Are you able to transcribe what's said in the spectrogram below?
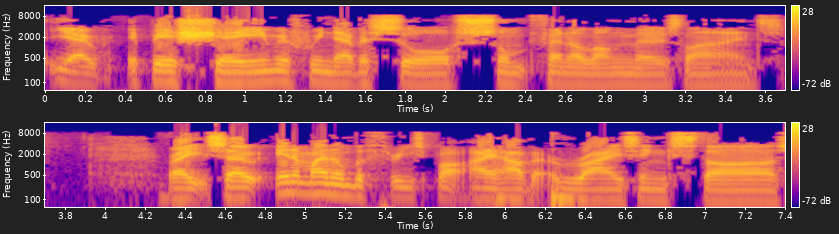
you know, it'd be a shame if we never saw something along those lines. Right, so in my number three spot, I have Rising Stars.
